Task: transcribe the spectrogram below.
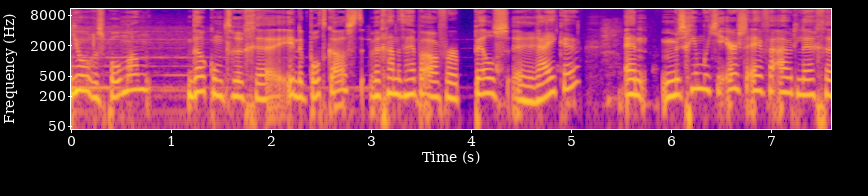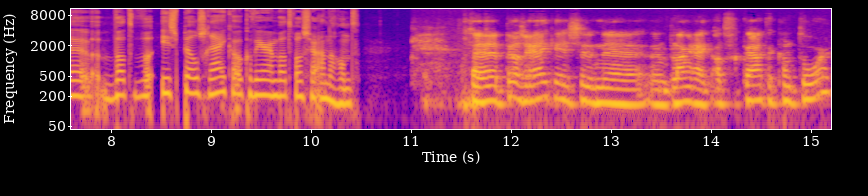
Joris Polman, welkom terug eh, in de podcast. We gaan het hebben over Pels Rijken. En misschien moet je eerst even uitleggen... wat is Pels Rijken ook alweer en wat was er aan de hand? Uh, Pels Rijken is een, uh, een belangrijk advocatenkantoor.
